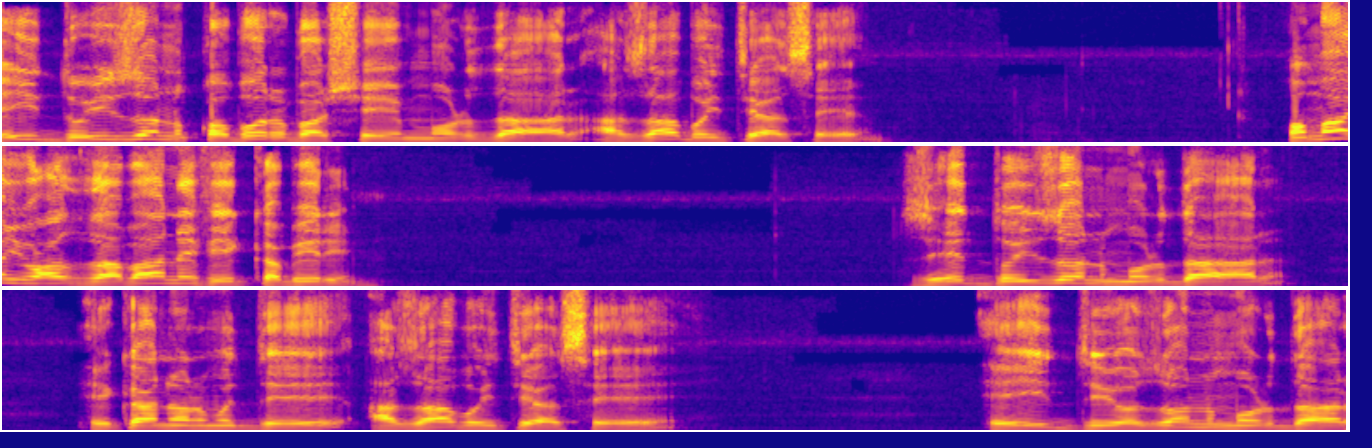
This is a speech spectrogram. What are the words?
এই দুইজন কবরবাসী মোর্দার আজাব হইতে আছে। ওমা ইউআজাবান ফি কাবিরিন। যে দুইজন মুর্দার একানোর মধ্যে আজাব হইতে আছে। এই দুজন মুর্দার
